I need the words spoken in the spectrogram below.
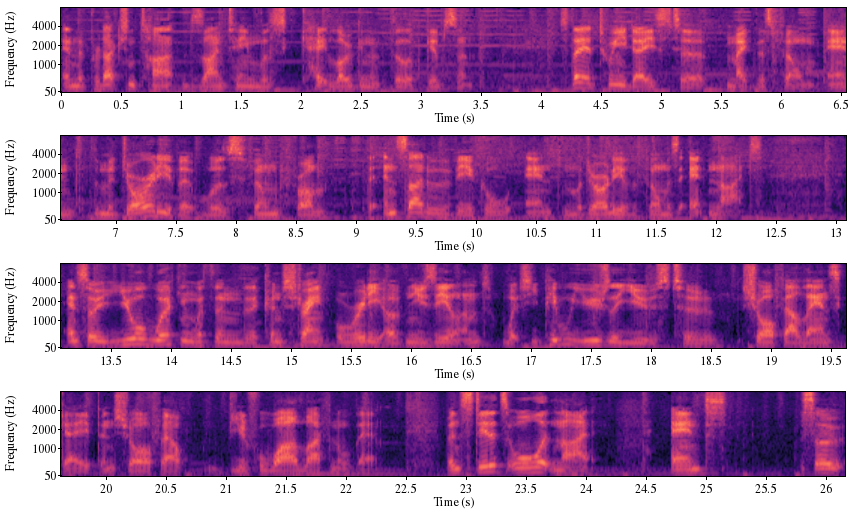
and the production ta- design team was Kate Logan and Philip Gibson. So, they had 20 days to make this film, and the majority of it was filmed from the inside of a vehicle, and the majority of the film is at night. And so you're working within the constraint already of New Zealand, which people usually use to show off our landscape and show off our beautiful wildlife and all that. But instead, it's all at night, and so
